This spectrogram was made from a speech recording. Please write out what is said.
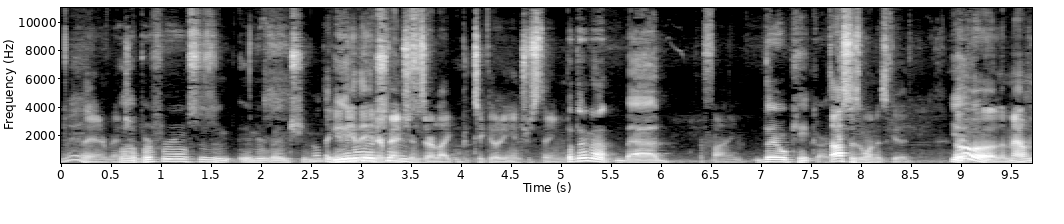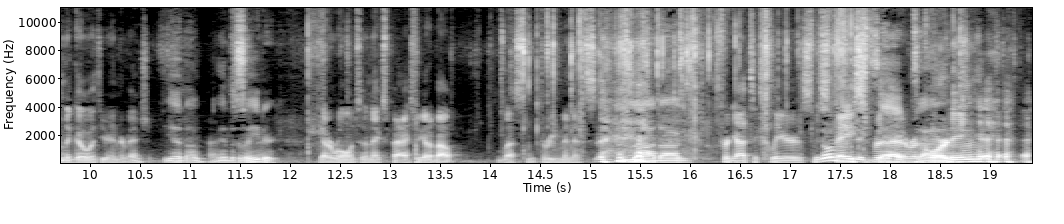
Yeah, the intervention. Uh, Purphoros is an intervention. I don't think any of the interventions are like particularly interesting. But they're not bad. They're fine. They're okay cards. Thassa's one is good. Yeah. Oh, the mountain to go with your intervention. Yeah, dog. Alright, and a so uh, satyr. Got to roll into the next packs. We got about less than three minutes. nah, dog. Forgot to clear some We don't need space for the recording.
